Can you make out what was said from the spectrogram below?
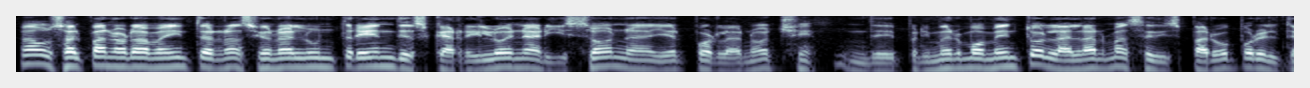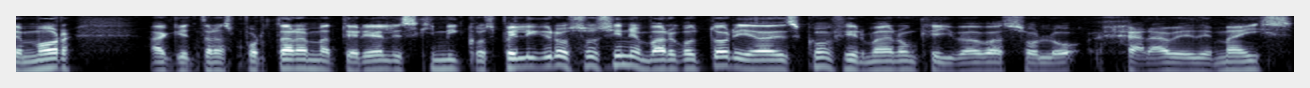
Vamos al panorama internacional. Un tren descarriló en Arizona ayer por la noche. De primer momento, la alarma se disparó por el temor a que transportara materiales químicos peligrosos. Sin embargo, autoridades confirmaron que llevaba solo jarabe de maíz.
